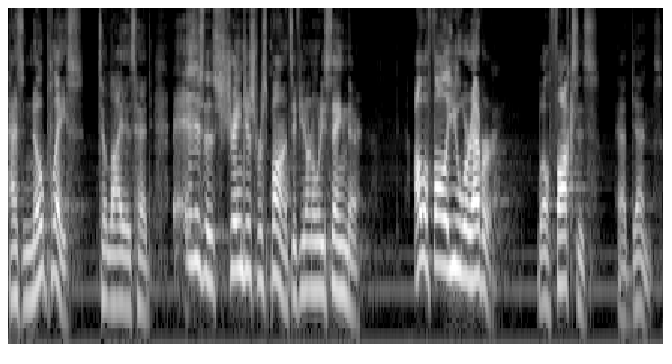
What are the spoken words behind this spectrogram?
has no place to lie his head. It's just the strangest response if you don't know what he's saying there. I will follow you wherever. Well, foxes have dens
